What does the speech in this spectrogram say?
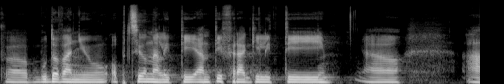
v budovaniu opcionality, antifragility a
